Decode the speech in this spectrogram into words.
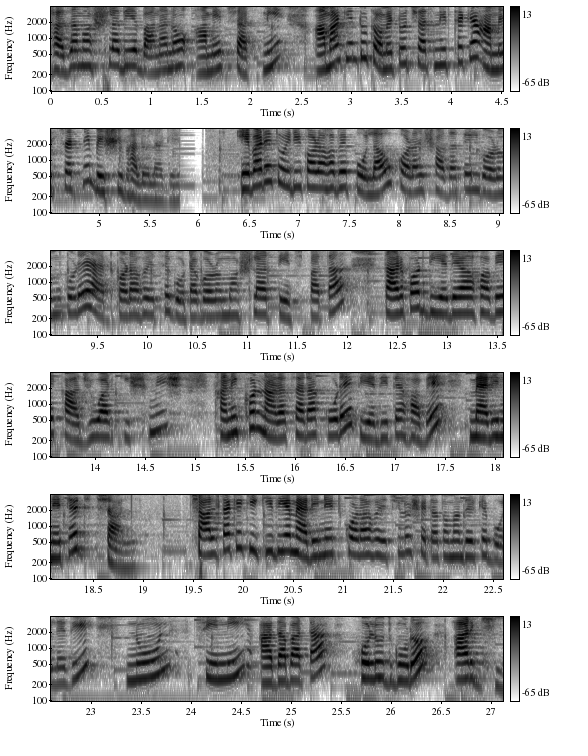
ভাজা মশলা দিয়ে বানানো আমের চাটনি। আমার কিন্তু টমেটোর চাটনির থেকে আমের চাটনি বেশি ভালো লাগে। এবারে তৈরি করা হবে পোলাও, কড়াই সাদা তেল গরম করে অ্যাড করা হয়েছে গোটা গরম মশলা আর তেজপাতা। তারপর দিয়ে দেওয়া হবে কাজু আর কিশমিশ। খানিকক্ষণ নাড়াচাড়া করে দিয়ে দিতে হবে ম্যারিনেটেড চাল। চালটাকে কী কী দিয়ে ম্যারিনেট করা হয়েছিল সেটা তোমাদেরকে বলে দিই। নুন, চিনি, আদা বাটা, হলুদ গুঁড়ো আর ঘি।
